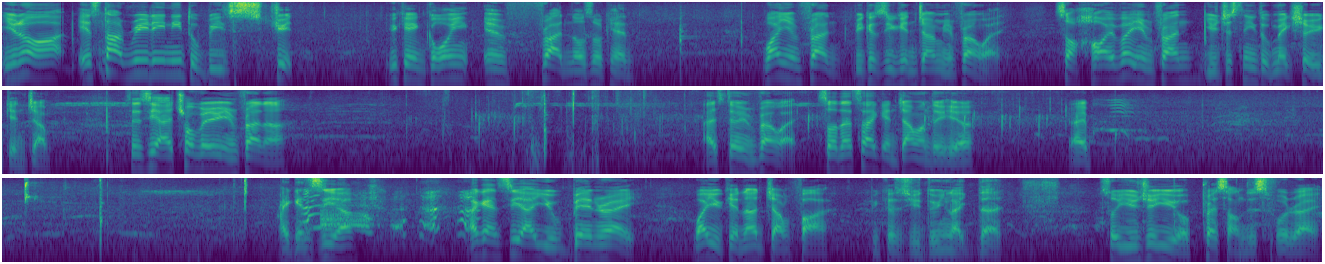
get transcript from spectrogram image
You know, uh, it's not really need to be straight. You can go in, in front also can. Why in front? Because you can jump in front, right? So however in front, you just need to make sure you can jump. So see, I throw very in front, uh. I still in front, right? So that's why I can jump onto here, right? I can see, uh, I can see uh, you bend, right? Why you cannot jump far? Because you're doing like that. So usually you press on this foot, right?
